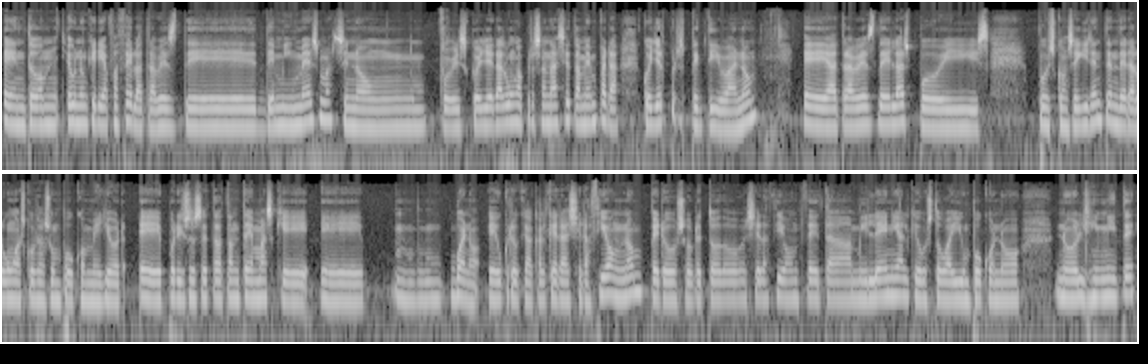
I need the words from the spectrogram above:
E entón, eu non quería facelo a través de, de mí mesma, senón pois coller algunha personaxe tamén para coller perspectiva, non? E a través delas, pois, pois conseguir entender algunhas cousas un pouco mellor. Eh, por iso se tratan temas que eh, mm, bueno, eu creo que a calquera xeración, non? Pero sobre todo xeración Z millennial, que eu estou aí un pouco no, no límite,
